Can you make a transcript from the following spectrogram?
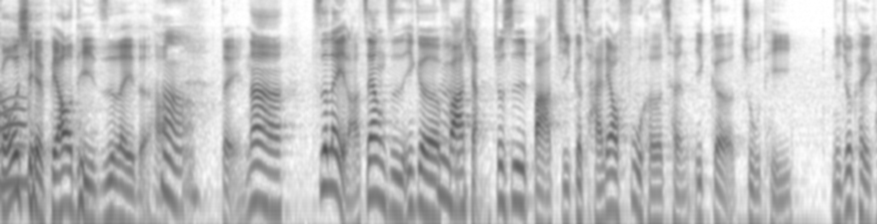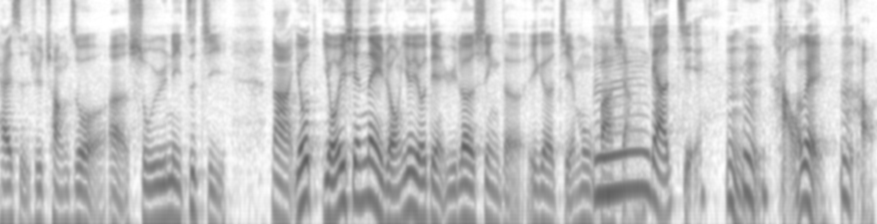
狗血标题之类的哈，对，那。之类啦，这样子一个发想，就是把几个材料复合成一个主题，你就可以开始去创作，呃，属于你自己。那有有一些内容又有点娱乐性的一个节目发想。了解。嗯嗯，好。OK，嗯好，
